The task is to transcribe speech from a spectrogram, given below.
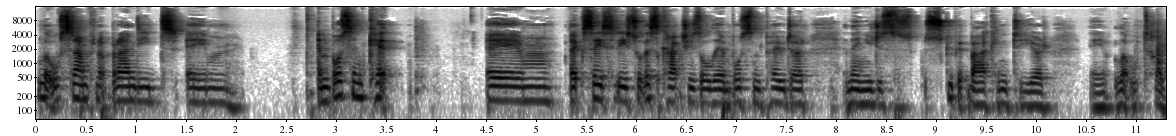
little Stampin' Up branded um, embossing kit um, accessory. So this catches all the embossing powder and then you just scoop it back into your a little tub.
